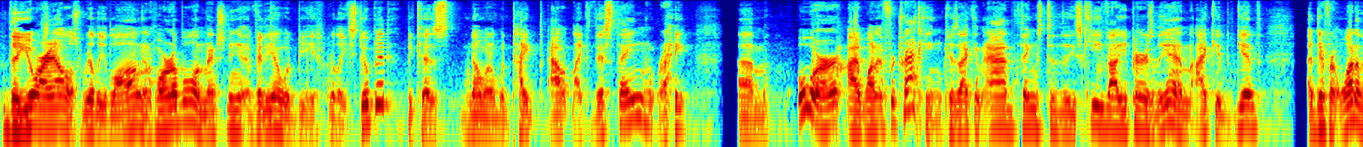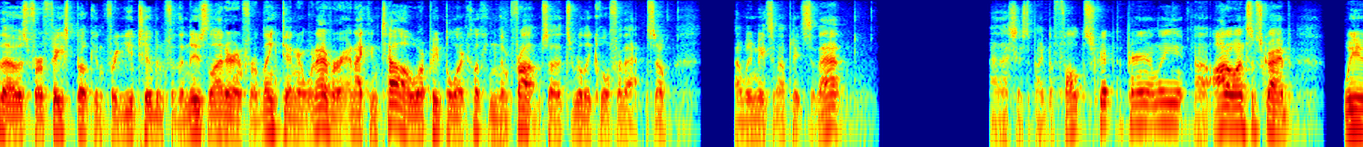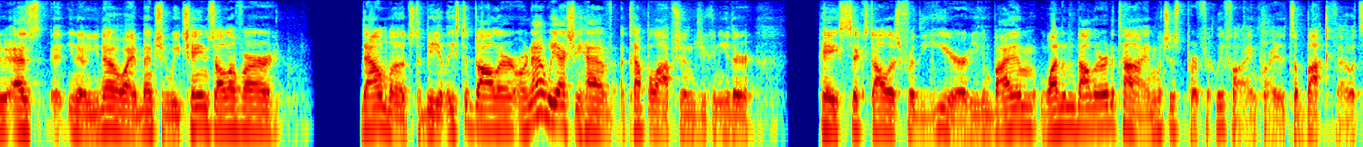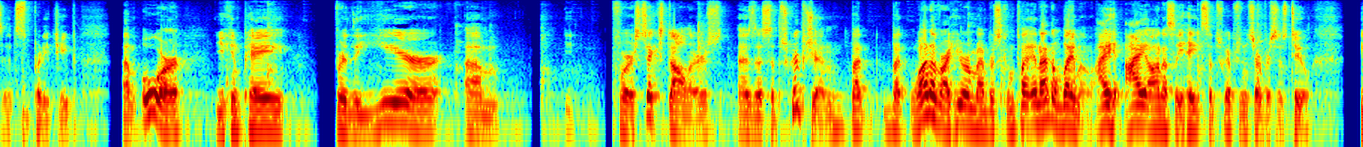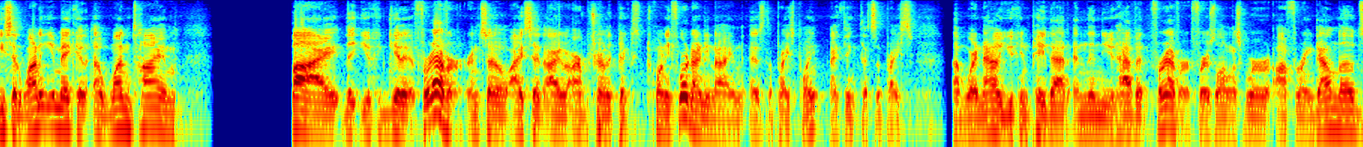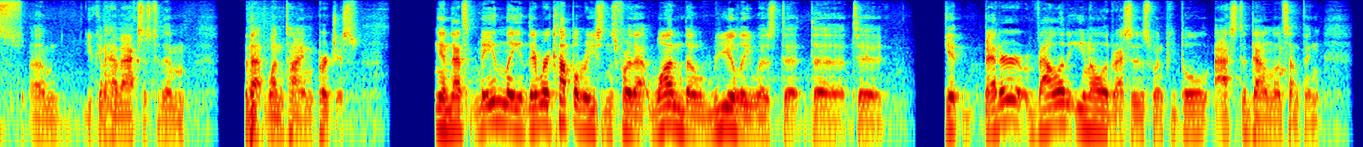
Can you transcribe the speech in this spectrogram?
the URL is really long and horrible, and mentioning a video would be really stupid because no one would type out like this thing, right? Um, or I want it for tracking because I can add things to these key value pairs at the end. I could give a different one of those for Facebook and for YouTube and for the newsletter and for LinkedIn or whatever, and I can tell where people are clicking them from. So it's really cool for that. So uh, we made some updates to that. Uh, that's just by default script apparently. Uh, auto unsubscribe we as you know you know i mentioned we changed all of our downloads to be at least a dollar or now we actually have a couple options. You can either pay six dollars for the year. You can buy them one dollar at a time which is perfectly fine right? It's a buck though. It's it's pretty cheap. Um, or you can pay for the year um, for six dollars as a subscription but but one of our hero members complained and i don't blame him. I i honestly hate subscription services too. He said why don't you make a, a one that you can get it forever. And so I said I arbitrarily picked twenty four ninety nine as the price point. I think that's the price. Um, where now you can pay that and then you have it forever for as long as we're offering downloads. Um, you can have access to them for that one time purchase. And that's mainly there were a couple reasons for that. One though really was to the to get better valid email addresses when people ask to download something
